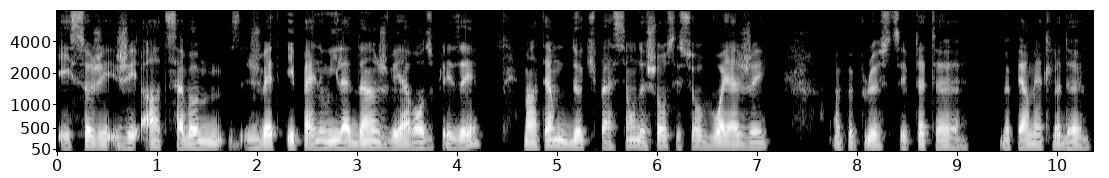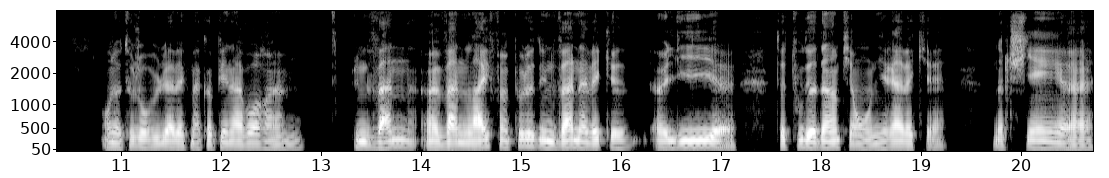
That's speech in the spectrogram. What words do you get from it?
et ça, j'ai hâte, ça va, je vais être épanoui là-dedans, je vais avoir du plaisir. Mais en termes d'occupation, de choses, c'est sûr, voyager un peu plus, tu sais, peut-être euh, me permettre là de, on a toujours voulu avec ma copine avoir un, une vanne, un van life un peu là, une vanne avec euh, un lit, euh, t'as tout dedans, puis on irait avec euh, notre chien,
